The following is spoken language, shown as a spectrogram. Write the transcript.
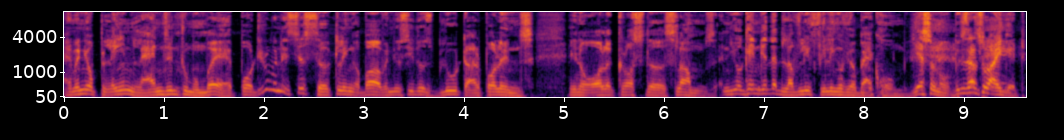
And when your plane lands into Mumbai airport, you know, when it's just circling above and you see those blue tarpaulins, you know, all across the slums, and you again get that lovely feeling of you're back home. Yes or no? Because that's what I get.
